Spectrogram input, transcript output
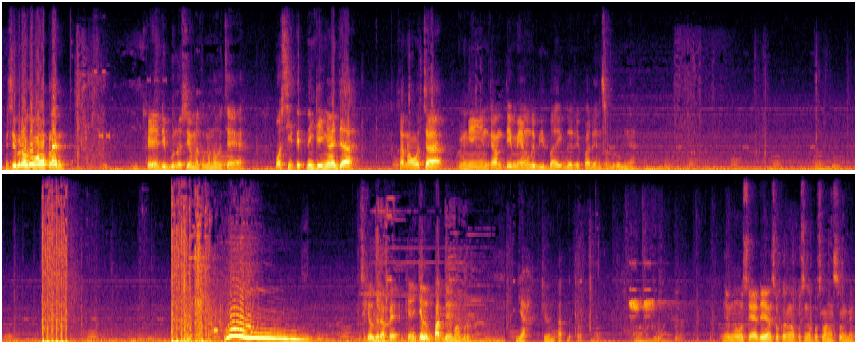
Misi bro gue mau ngeplan. Kayaknya dibunuh sih sama teman Ocha ya. Positif thinking aja. Karena Ocha menginginkan tim yang lebih baik daripada yang sebelumnya. Woo! Skill berapa ya? Kayaknya kill 4 deh mah bro. Ya, kill 4 betul Ini musuhnya ada yang suka ngapus-ngapus langsung deh.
